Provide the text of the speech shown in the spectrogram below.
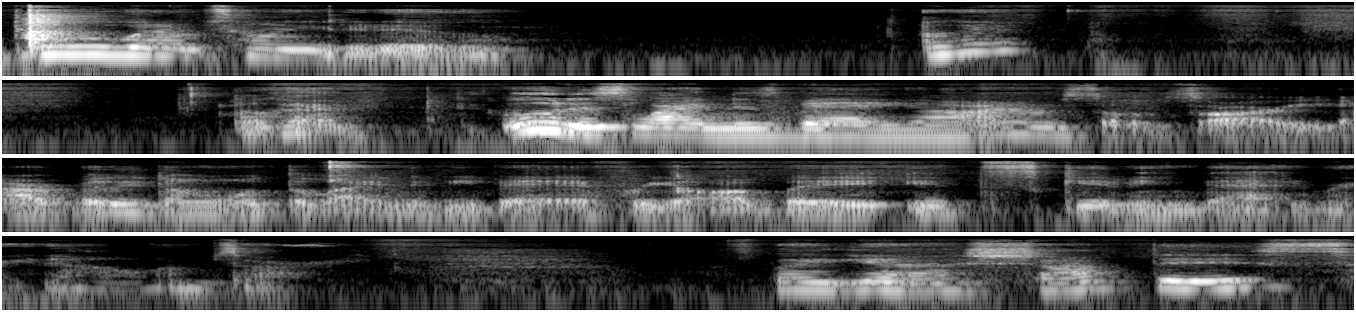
do what i'm telling you to do okay okay Ooh, this lighting is bad, y'all. I'm so sorry. I really don't want the lighting to be bad for y'all, but it's giving bad right now. I'm sorry. But yeah, shop this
